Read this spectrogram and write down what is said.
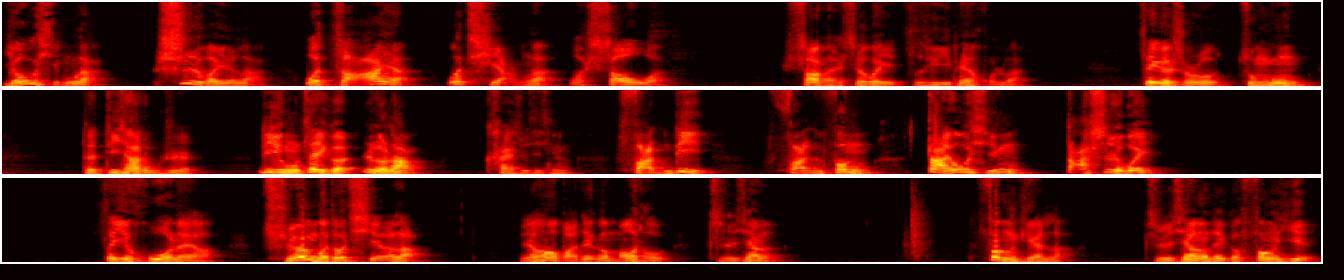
游行了，示威了，我砸呀，我抢啊，我烧啊！上海社会秩序一片混乱。这个时候，中共的地下组织。利用这个热浪，开始进行反帝、反封大游行、大示威。这一豁了呀，全国都起来了，然后把这个矛头指向奉天了，指向这个奉系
